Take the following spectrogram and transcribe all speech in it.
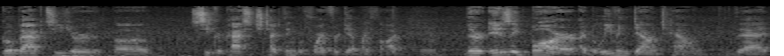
go back to your uh, secret passage type thing before I forget my thought, Mm. there is a bar I believe in downtown that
